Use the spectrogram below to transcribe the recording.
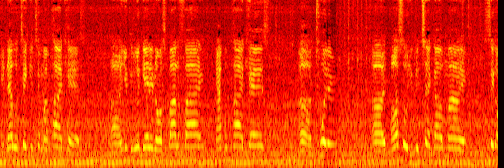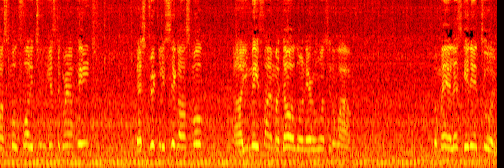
and that will take you to my podcast. Uh, you can look at it on Spotify, Apple Podcasts, uh, Twitter. Uh, also, you can check out my Cigar Smoke 42 Instagram page. That's strictly Cigar Smoke. Uh, you may find my dog on there once in a while. But man, let's get into it.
